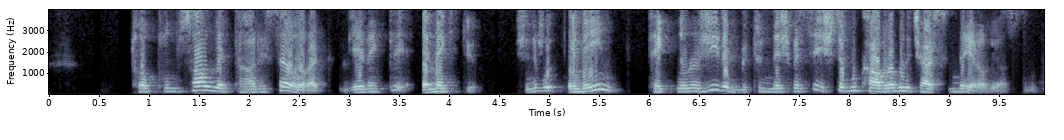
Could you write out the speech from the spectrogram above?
Toplumsal ve tarihsel olarak gerekli emek diyor. Şimdi bu emeğin teknolojiyle bütünleşmesi işte bu kavramın içerisinde yer alıyor aslında.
